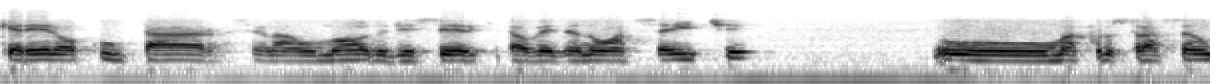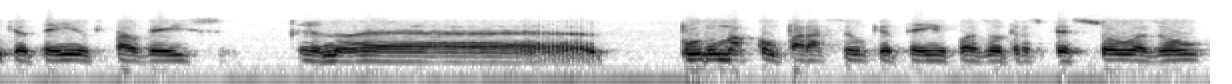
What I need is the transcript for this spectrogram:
querer ocultar, sei lá, um modo de ser que talvez eu não aceite, uma frustração que eu tenho que talvez é, por uma comparação que eu tenho com as outras pessoas ou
